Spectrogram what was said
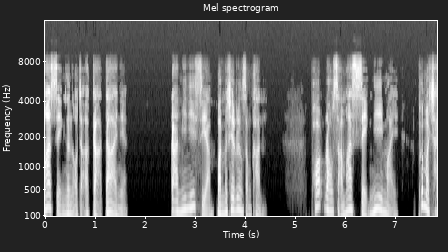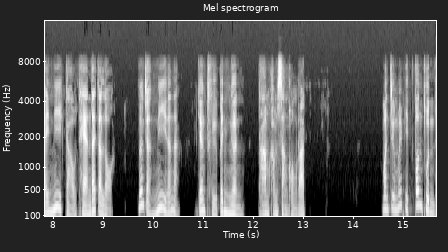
มารถเสกเงินออกจากอากาศได้เนี่ย การมีหนี้เสียมันไม่ใช่เรื่องสำคัญ เพราะเราสามารถเสกหนี้ใหม่ เพื่อมาใช้หนี้เก่าแทนได้ตลอด เนื่องจากหนี้นั้นน่ะ ยังถือเป็นเงินตามคำสั่งของรัฐ มันจึงไม่มีต้นทุนใ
